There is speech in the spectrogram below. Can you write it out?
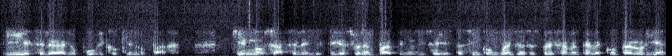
y es el erario público quien lo paga quien nos hace la investigación en parte y nos dice, y estas incongruencias es precisamente la Contraloría.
